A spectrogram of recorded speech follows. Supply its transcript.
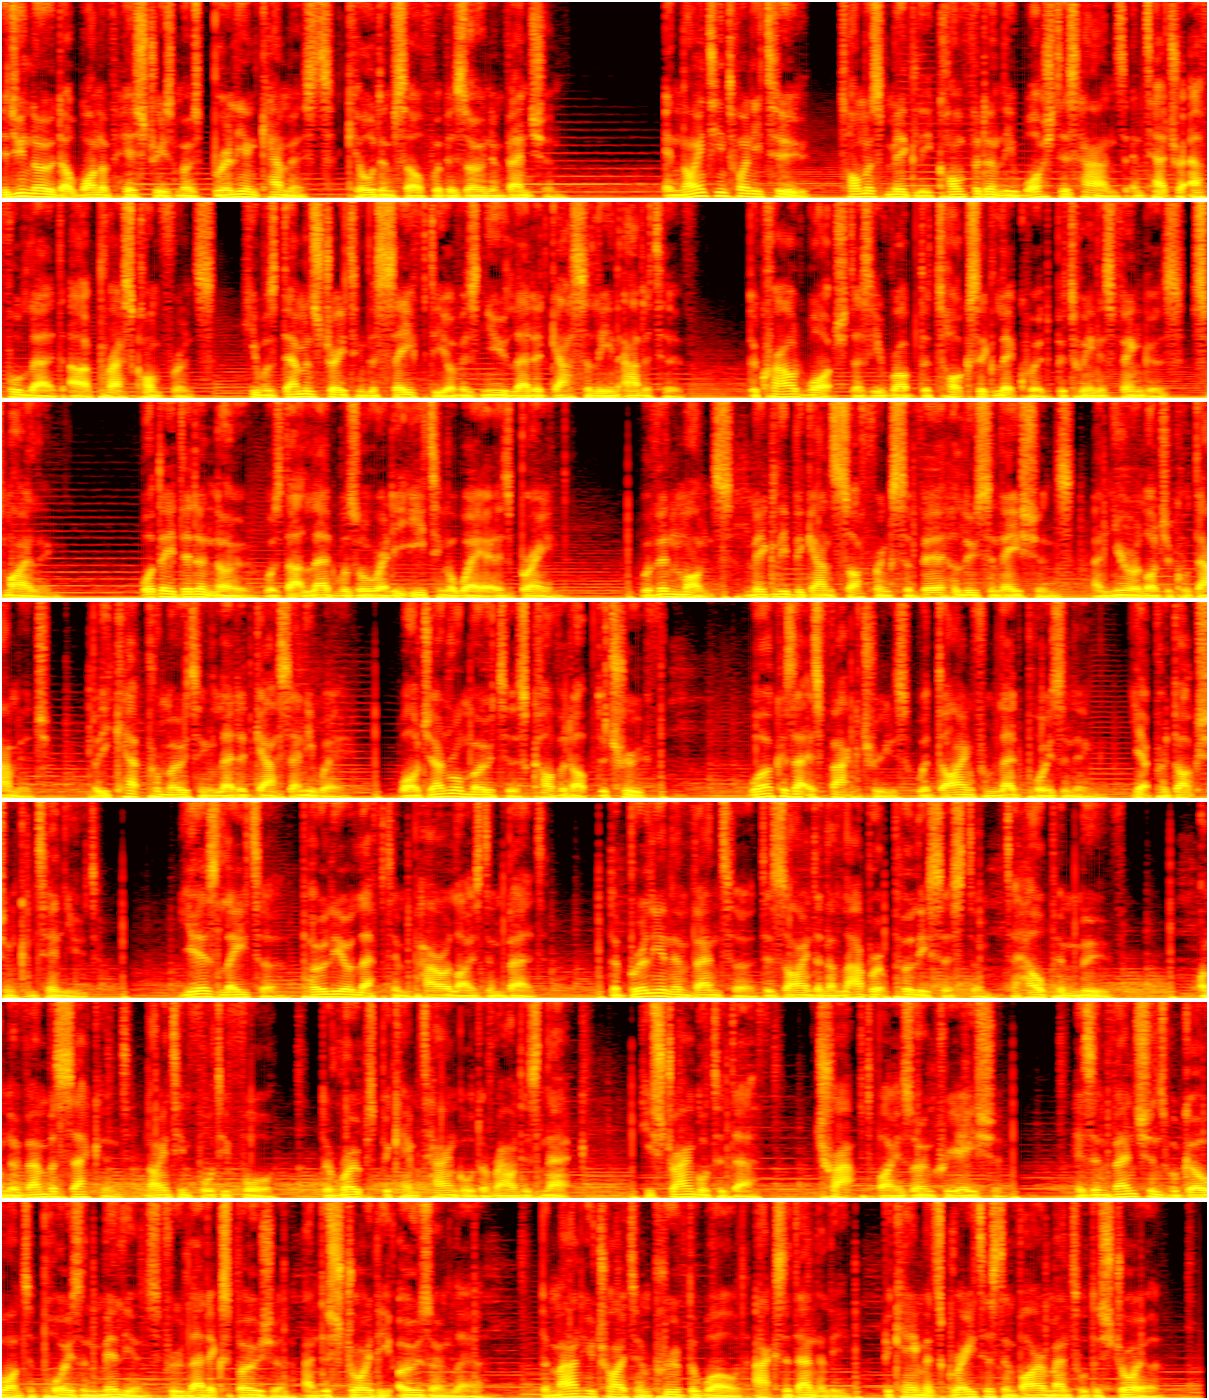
Did you know that one of history's most brilliant chemists killed himself with his own invention? In 1922, Thomas Midgley confidently washed his hands in tetraethyl lead at a press conference. He was demonstrating the safety of his new leaded gasoline additive. The crowd watched as he rubbed the toxic liquid between his fingers, smiling. What they didn't know was that lead was already eating away at his brain. Within months, Midgley began suffering severe hallucinations and neurological damage, but he kept promoting leaded gas anyway while General Motors covered up the truth. Workers at his factories were dying from lead poisoning, yet production continued. Years later, polio left him paralyzed in bed. The brilliant inventor designed an elaborate pulley system to help him move. On November 2, 1944, the ropes became tangled around his neck. He strangled to death, trapped by his own creation. His inventions would go on to poison millions through lead exposure and destroy the ozone layer, the man who tried to improve the world accidentally became its greatest environmental destroyer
